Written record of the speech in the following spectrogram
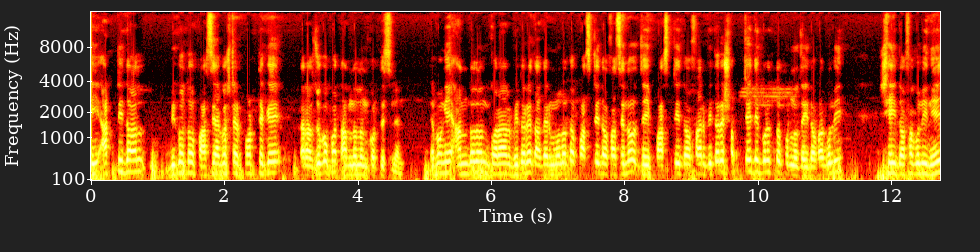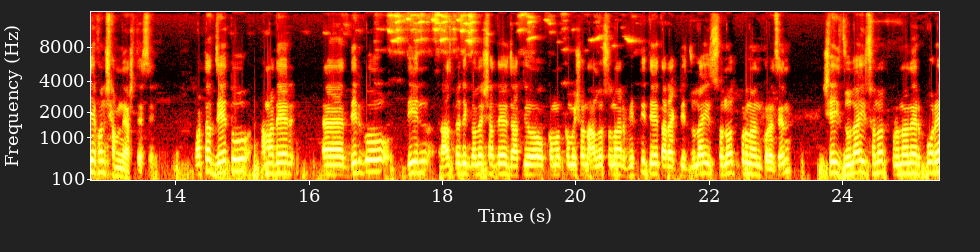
এই আটটি দল বিগত পাঁচই আগস্টের পর থেকে তারা যুগপথ আন্দোলন করতেছিলেন এবং এই আন্দোলন করার ভিতরে তাদের মূলত পাঁচটি দফা ছিল। যেই পাঁচটি দফার ভিতরে সবচেয়ে গুরুত্বপূর্ণ যেই দফাগুলি, সেই দফাগুলি নিয়েই এখন সামনে আসতেছে। অর্থাৎ যেহেতু আমাদের দীর্ঘদিন রাজনৈতিক দলের সাথে জাতীয় ঐক্যমত কমিশন আলোচনার ভিত্তিতে তারা একটি জুলাই সনদ প্রণয়ন করেছেন। সেই জুলাই সনদ প্রণয়নের পরে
